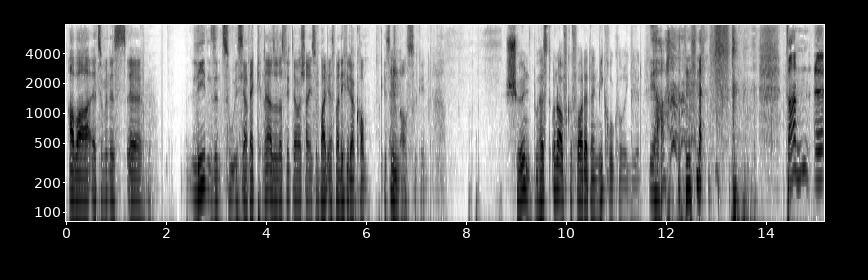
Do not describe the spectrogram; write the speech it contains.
aber äh, zumindest äh, Läden sind zu, ist ja weg. Ne? Also das wird ja wahrscheinlich so bald erstmal nicht wiederkommen. Ist ja Hm. auszugehen. Schön, du hast unaufgefordert dein Mikro korrigiert. Ja. Dann äh,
